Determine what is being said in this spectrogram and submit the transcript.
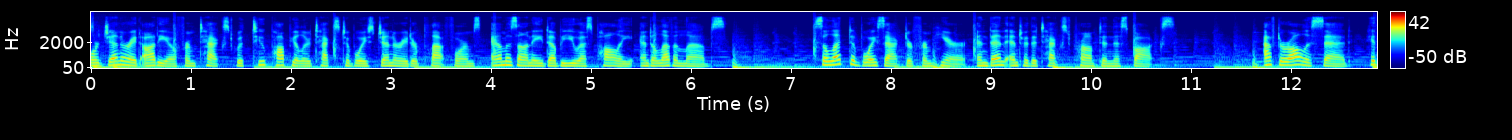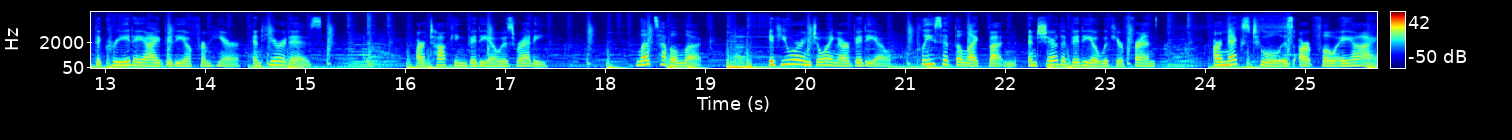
or generate audio from text with two popular text-to-voice generator platforms Amazon AWS Polly and Eleven Labs. Select a voice actor from here and then enter the text prompt in this box. After all is said, hit the Create AI video from here and here it is. Our talking video is ready. Let's have a look. If you are enjoying our video, please hit the like button and share the video with your friends. Our next tool is Artflow AI,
